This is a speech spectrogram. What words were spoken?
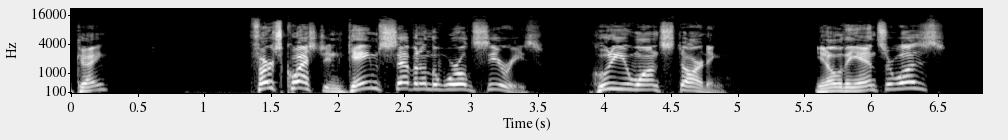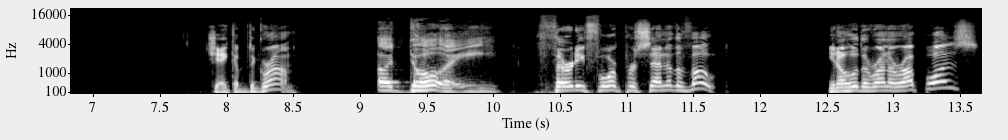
Okay? First question Game seven of the World Series. Who do you want starting? You know what the answer was? Jacob DeGrom. Adoy. 34% of the vote. You know who the runner up was?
